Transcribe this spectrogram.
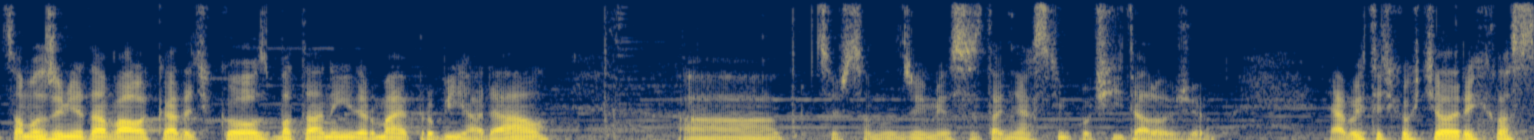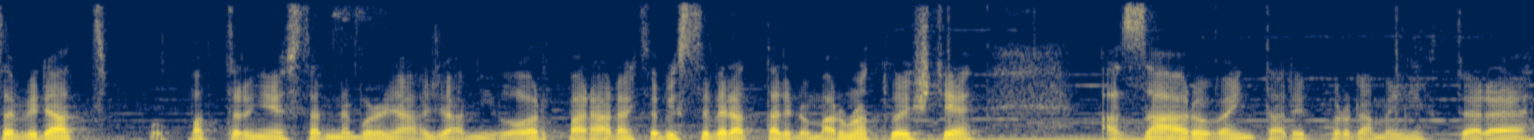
Samozřejmě ta válka teďko z Batany normálně probíhá dál. A, což samozřejmě se tak nějak s tím počítalo, že jo. Já bych teď chtěl rychle se vydat opatrně, jestli tady nebude žádný lord, paráda, chtěl bych se vydat tady do Marunatu ještě a zároveň tady prodáme některé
